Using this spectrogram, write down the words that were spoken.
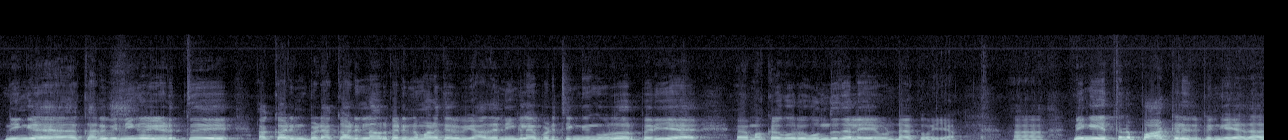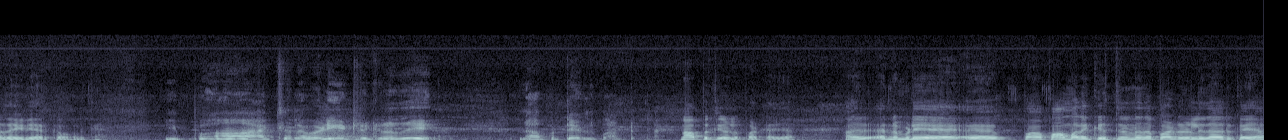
நீங்கள் கருவி நீங்களே எடுத்து அக்காடின் படி அக்காடின்லாம் ஒரு கடினமான கருவி. அதை நீங்களே படிச்சிங்கிறது ஒரு பெரிய மக்களுக்கு ஒரு உந்துதலை உண்டாக்கும் ஐயா. நீங்கள் எத்தனை பாட்டு எழுதிருப்பீங்க? ஏதாவது ஐடியா இருக்கா உங்களுக்கு? இப்போ ஆக்சுவலாக வெளியிட்டிருக்கிறது நாற்பத்தேழு பாட்டு. நாற்பத்தி ஏழு பாட்டு ஐயா? நம்முடைய பா பாமாலை கீர்த்தனை அந்த பாட்டுகள் இதாக இருக்கையா?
